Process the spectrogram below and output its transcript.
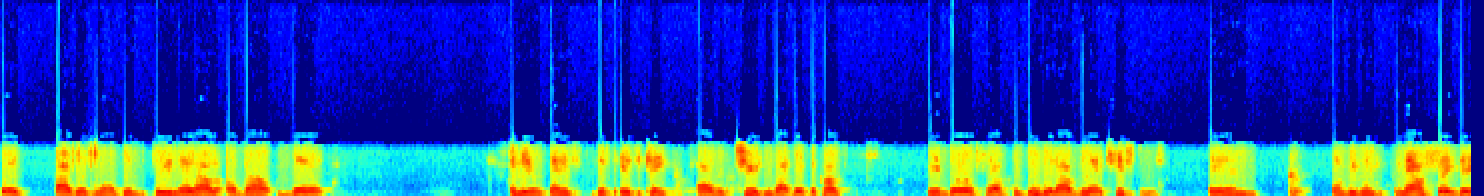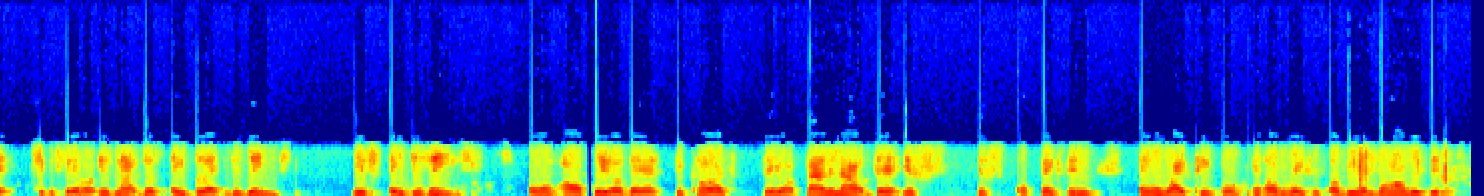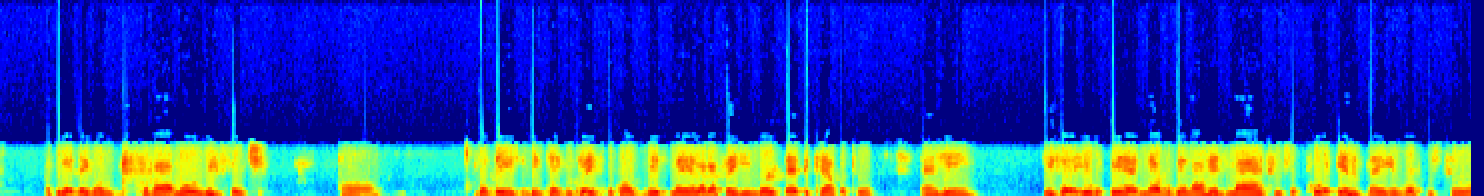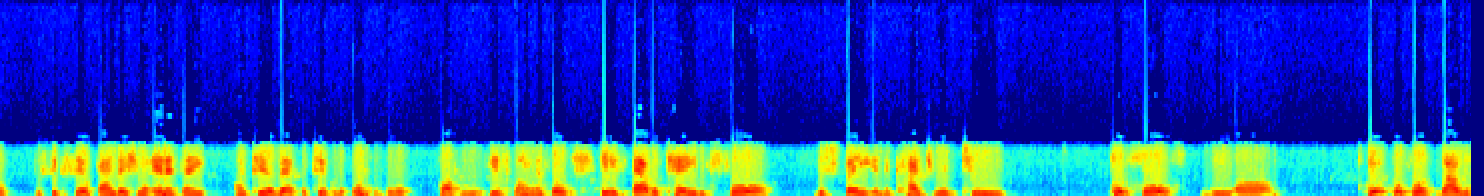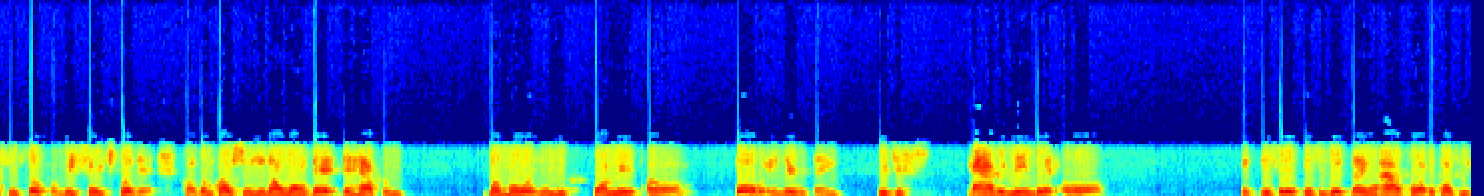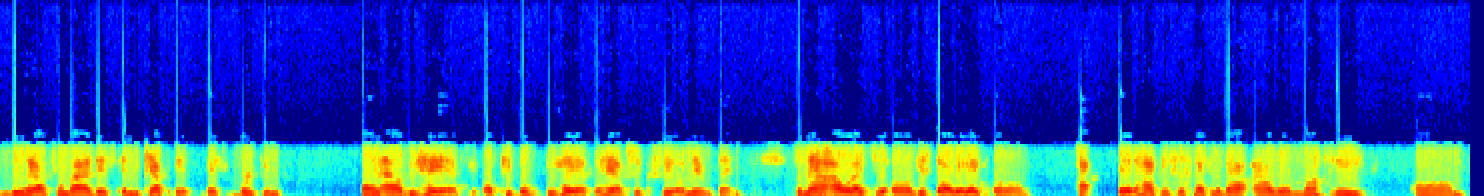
But I just want to bring that out about that and everything, just educate our children about that because it does have to do with our black history. And and we can now say that sickle cell is not just a black disease, it's a disease. And I feel that because they are finding out that it's it's affecting and white people and other races are being born with it, I feel like they're going to provide more research uh, for things to be taking place because this man, like I say, he worked at the Capitol and he he said it, it had never been on his mind to support anything in reference to the Sickle Cell Foundation or anything until that particular incident happened with his son. So he's advocating for the state and the country to put forth the uh, put forth dollars and stuff for research for that because I'm quite sure he don't want that to happen no more in his family uh, forward and everything, which is fine with me, but uh, it, it's a it's a good thing on our part because we do have somebody that's in the capital that's working on our behalf or people's behalf to have success and everything. So now I would like to uh, get started. Like uh, Elder Hopkins was talking about our monthly um,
